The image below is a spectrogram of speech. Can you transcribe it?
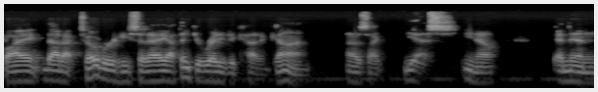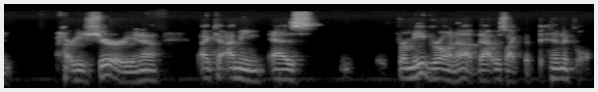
by that October, he said, Hey, I think you're ready to cut a gun. I was like, Yes, you know, and then, Are you sure? You know, like, I mean, as for me growing up, that was like the pinnacle,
